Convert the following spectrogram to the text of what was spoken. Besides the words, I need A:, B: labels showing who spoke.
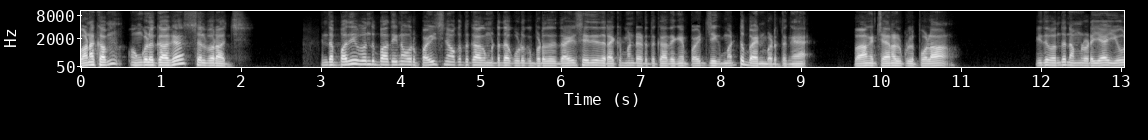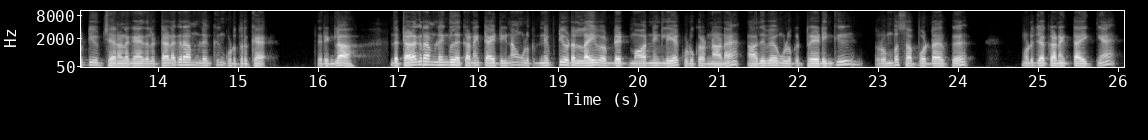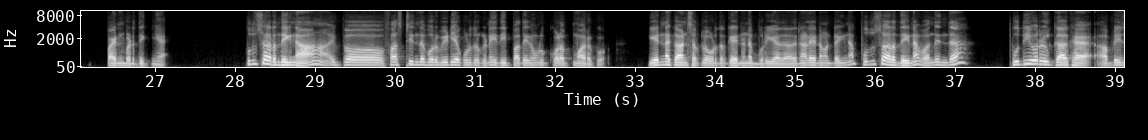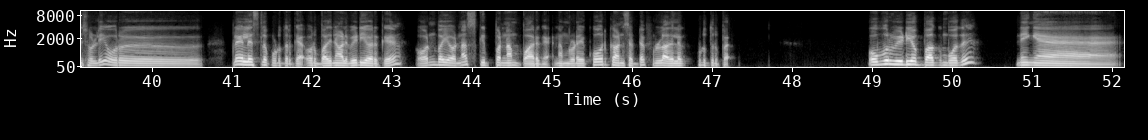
A: வணக்கம். உங்களுக்காக செல்வராஜ். இந்த பதிவு வந்து பார்த்தீங்கன்னா, ஒரு பயிற்சி நோக்கத்துக்காக மட்டும்தான் கொடுக்கப்படுது தயவுசெய்து இதை ரெக்கமெண்ட் எடுத்துக்காதீங்க. பயிற்சிக்கு மட்டும் பயன்படுத்துங்க. வாங்க சேனலுக்குள்ளே போகலாம் இது வந்து நம்மளுடைய யூடியூப் சேனலுங்க. இதில் டெலகிராம் லிங்க்கும் கொடுத்துருக்கேன் சரிங்களா? இந்த டெலகிராம் லிங்கில் கனெக்ட் ஆகிட்டிங்கன்னா உங்களுக்கு நிஃப்டியோட லைவ் அப்டேட் மார்னிங்லேயே கொடுக்குறேன் நான் அதுவே உங்களுக்கு ட்ரேடிங்க்கு ரொம்ப சப்போர்ட்டாக இருக்குது முடிஞ்சால் கனெக்ட் ஆகிக்கங்க பயன்படுத்திக்கங்க. புதுசாக இருந்தீங்கன்னா, இப்போ ஃபர்ஸ்ட் இந்த ஒரு வீடியோ குடுத்துருக்கேனே, இது பார்த்தீங்கன்னா உங்களுக்கு குழப்பமா இருக்கும். என்ன கான்செப்டில் கொடுத்துருக்க என்னென்ன புரியாது. அதனால என்ன பண்ணுறீங்கன்னா புதுசாக இருந்தீங்கன்னா வந்து இந்த புதியவர்களுக்காக அப்படின்னு சொல்லி ஒரு பிளேலிஸ்ட்டில் கொடுத்துருக்கேன் ஒரு 14 வீடியோ இருக்குது ஒன் பை ஒன்னாக ஸ்கிப் பண்ணாமல் பாருங்கள் நம்மளுடைய கோர் கான்செப்டை ஃபுல்லாக அதில் கொடுத்துருப்பேன் ஒவ்வொரு வீடியோ பார்க்கும்போது, நீங்கள்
